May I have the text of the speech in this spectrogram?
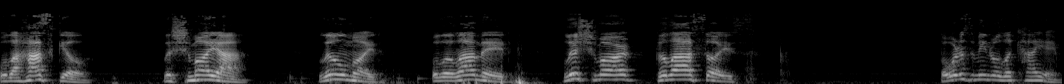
ulahaskil, lishmaya, lilmaid, ulalamed, lishmar, vilasois. But what does it mean ulakayim?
